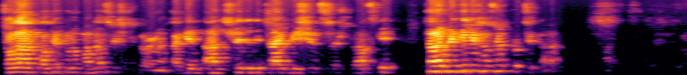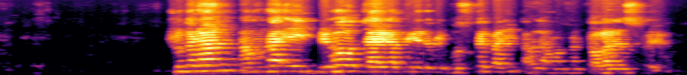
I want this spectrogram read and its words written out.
চলার পথে কোনো বাধা সৃষ্টি করে না। তাকে তার, সে যদি চায় বিশ্বের শ্রেষ্ঠ, আজকে সারা পৃথিবী শাসন করছে কারা? সুতরাং আমরা এই বৃহৎ জায়গা থেকে যদি বুঝতে পারি তাহলে আমাদের টলারেন্স হয়ে হবে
